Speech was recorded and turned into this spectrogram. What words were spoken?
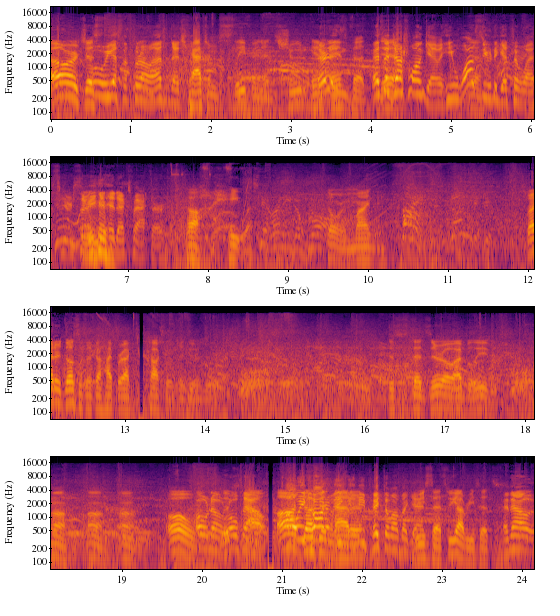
Or just Ooh, he gets the throw. That's a dead catch him sleeping and shoot him There it in is. the. It's a dip. Josh Wong game. He wants Yeah. you to get to West here so he can hit X Factor. Ah, I hate West. Don't remind me. Strider does look like a hyperactive cockroach. I do agree. This is dead zero, I believe. Uh, uh, uh. Oh. Oh no, rolls out. Oh, Oh, he caught him. Matter. He, he picked him up again. Resets. We got resets. And now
